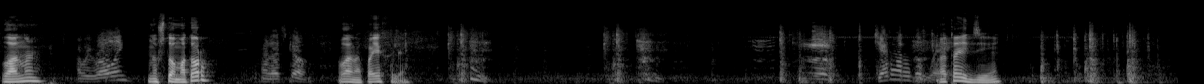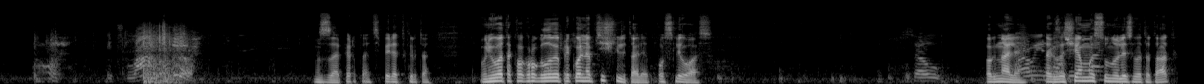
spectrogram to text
Ладно. Ну что, мотор? Ладно, поехали. Отойди. Заперто. Теперь открыто. У него так вокруг головы прикольно птички летали после вас. Погнали. Так зачем мы сунулись в этот ад?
